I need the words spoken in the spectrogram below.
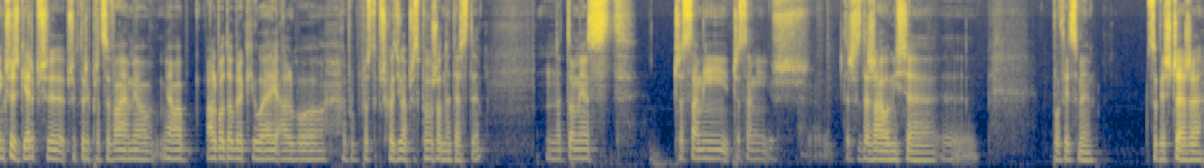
Większość gier, przy, przy których pracowałem, miała, miała albo dobre QA, albo, albo po prostu przechodziła przez porządne testy. Natomiast czasami, czasami już też zdarzało mi się, yy, powiedzmy sobie szczerze,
